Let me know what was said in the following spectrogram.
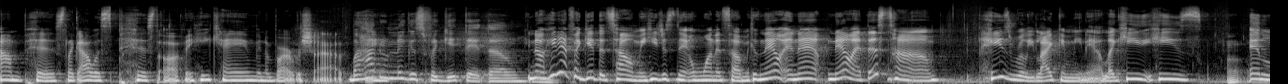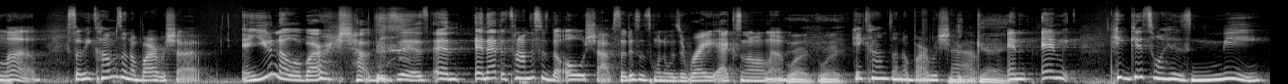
I'm pissed. Like I was pissed off, and he came in the barbershop. But how do niggas forget that though? you know, he didn't forget to tell me. He just didn't want to tell me because now and now, now at this time, he's really liking me now. Like he he's Uh-oh. in love. So he comes in a barbershop. And you know what barbershop this is. And and at the time this is the old shop. So this is when it was Ray X and all them. Right, right. He comes in a barbershop. The gang. And and he gets on his knee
